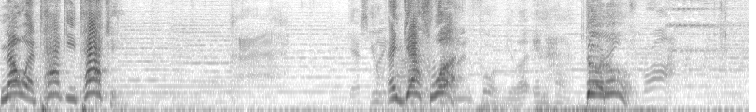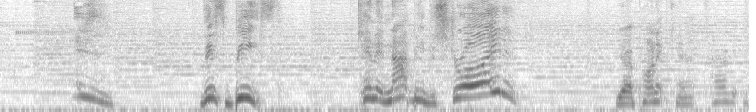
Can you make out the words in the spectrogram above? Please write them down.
No attacky tacky. Guess my And guess what? Formula in hand. Doodle. This beast, can it not be destroyed? Your opponent cannot target the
